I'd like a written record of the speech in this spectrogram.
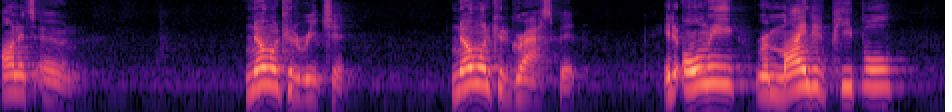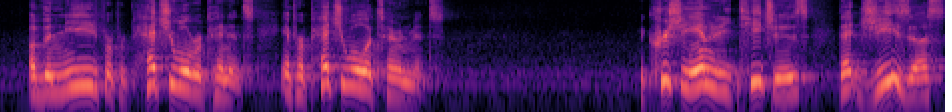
on its own. No one could reach it, no one could grasp it. It only reminded people of the need for perpetual repentance and perpetual atonement. Christianity teaches that Jesus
